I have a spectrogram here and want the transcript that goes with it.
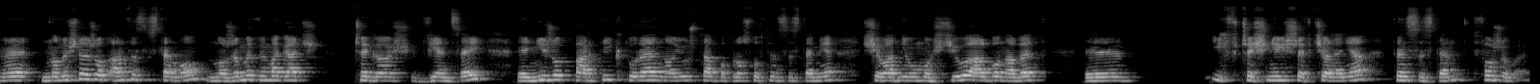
E, no myślę, że od antysystemu możemy wymagać czegoś więcej e, niż od partii, które no już tam po prostu w tym systemie się ładnie umościły albo nawet yy, ich wcześniejsze wcielenia ten system tworzyły.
